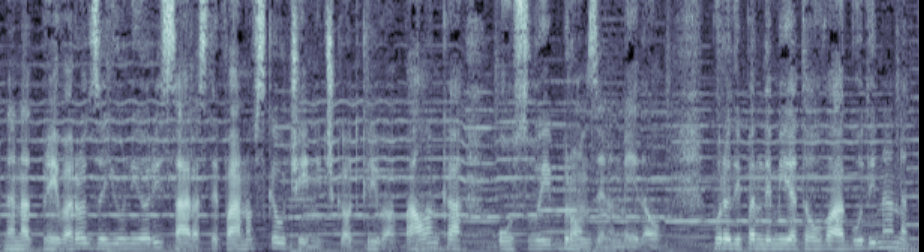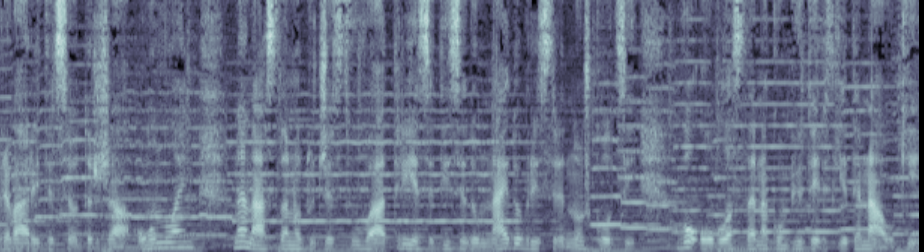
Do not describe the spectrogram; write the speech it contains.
На надпреварот за јуниори Сара Стефановска, ученичка од Крива Паланка, освои бронзен медал. Поради пандемијата оваа година надпреварите се одржаа онлайн, на настанот учествува учествуваа 37 најдобри средношколци во областа на компјутерските науки.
